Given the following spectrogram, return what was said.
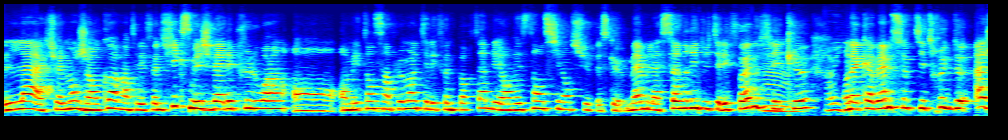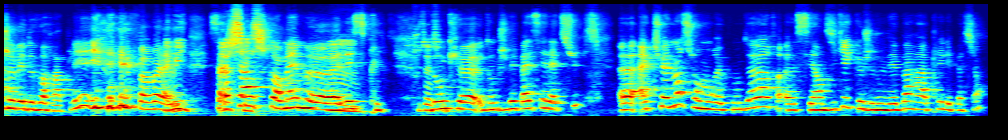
Là, actuellement, j'ai encore un téléphone fixe, mais je vais aller plus loin en, mettant simplement le téléphone portable et en restant en silencieux. Parce que même la sonnerie du téléphone fait hmm. que ah on a quand même ce petit truc de Ah, je vais devoir rappeler. enfin voilà, oui. ça charge quand même euh, hmm. l'esprit. Donc, euh, donc, je vais passer là-dessus. Euh, actuellement, sur mon répondeur, c'est indiqué que je ne vais pas rappeler les patients.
